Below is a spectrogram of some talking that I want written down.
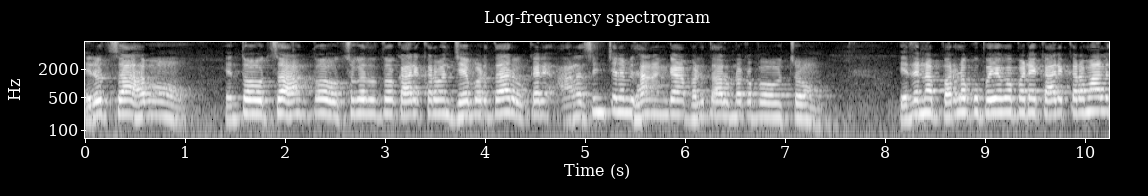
నిరుత్సాహము ఎంతో ఉత్సాహంతో ఉత్సుకతతో కార్యక్రమం చేపడతారు. కానీ ఆలసించిన విధానంగా ఫలితాలు ఉండకపోవచ్చు. ఏదైనా పనులకు ఉపయోగపడే కార్యక్రమాలు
